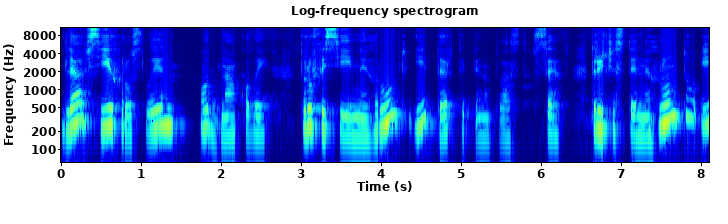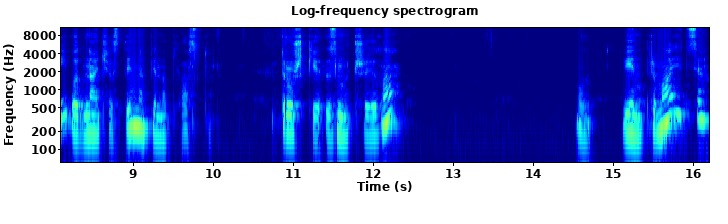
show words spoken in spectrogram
для всіх рослин однаковий. Професійний ґрунт і тертий пінопласт. Все. Три частини ґрунту і одна частина пінопласту. Трошки змочила. От. Він тримається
